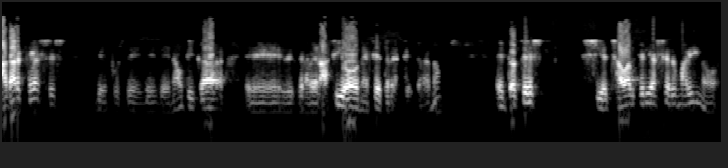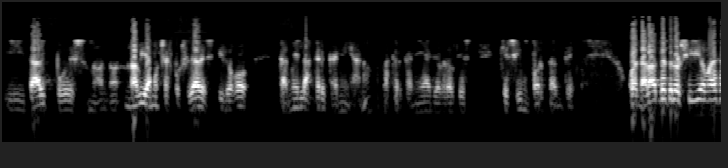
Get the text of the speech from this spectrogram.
a dar clases de, pues de, de- de náutica, de navegación, etcétera, etcétera, ¿no? Entonces, si el chaval quería ser marino y tal, pues no, no, no había muchas posibilidades. Y luego también la cercanía, ¿no? La cercanía yo creo que es, que es importante. Cuando hablamos de los idiomas,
